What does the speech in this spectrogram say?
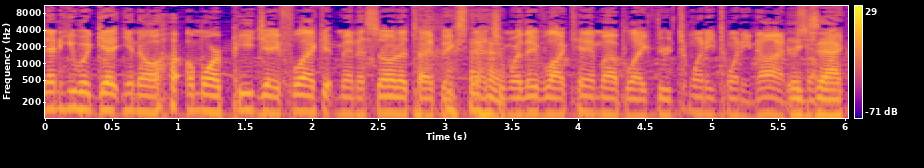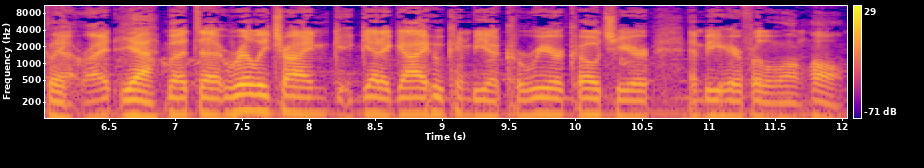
then he would get, you know, a more PJ Fleck at Minnesota type extension where they've locked him up like through 2029 exactly. Like that, right? Yeah. But uh, really try and get a guy who can be a career coach here and be here for the long haul.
